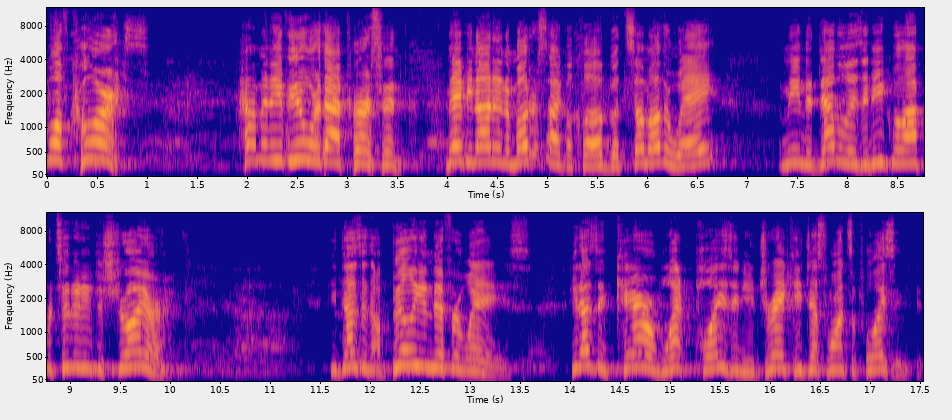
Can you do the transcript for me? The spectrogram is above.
Well, of course. How many of you were that person? Maybe not in a motorcycle club, but some other way. I mean, the devil is an equal opportunity destroyer. He does it a billion different ways. He doesn't care what poison you drink, he just wants to poison you.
